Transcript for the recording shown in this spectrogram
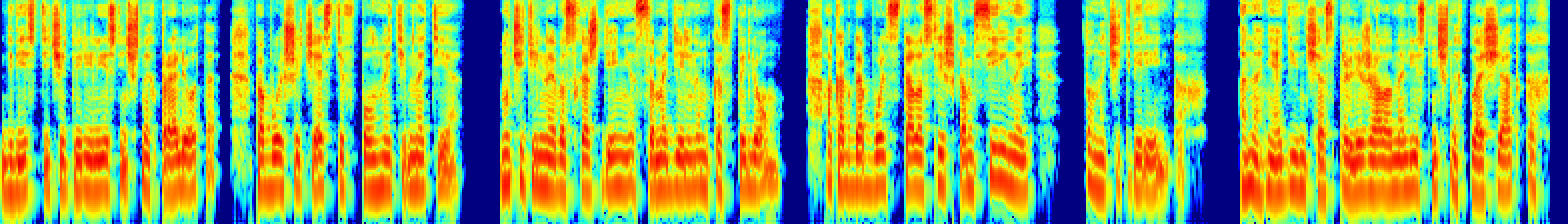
204 лестничных пролета, по большей части в полной темноте. Мучительное восхождение с самодельным костылем. А когда боль стала слишком сильной, то на четвереньках. Она не один час пролежала на лестничных площадках,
